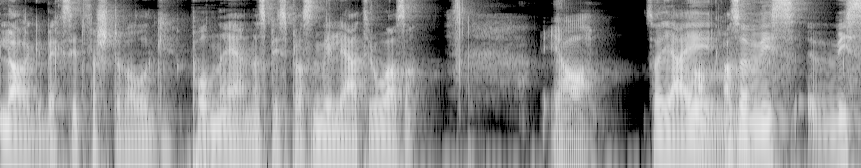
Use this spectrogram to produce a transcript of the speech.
Lagerbäck sitt førstevalg på den ene spissplassen, vil jeg tro, altså. Ja. Så jeg, altså hvis, hvis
